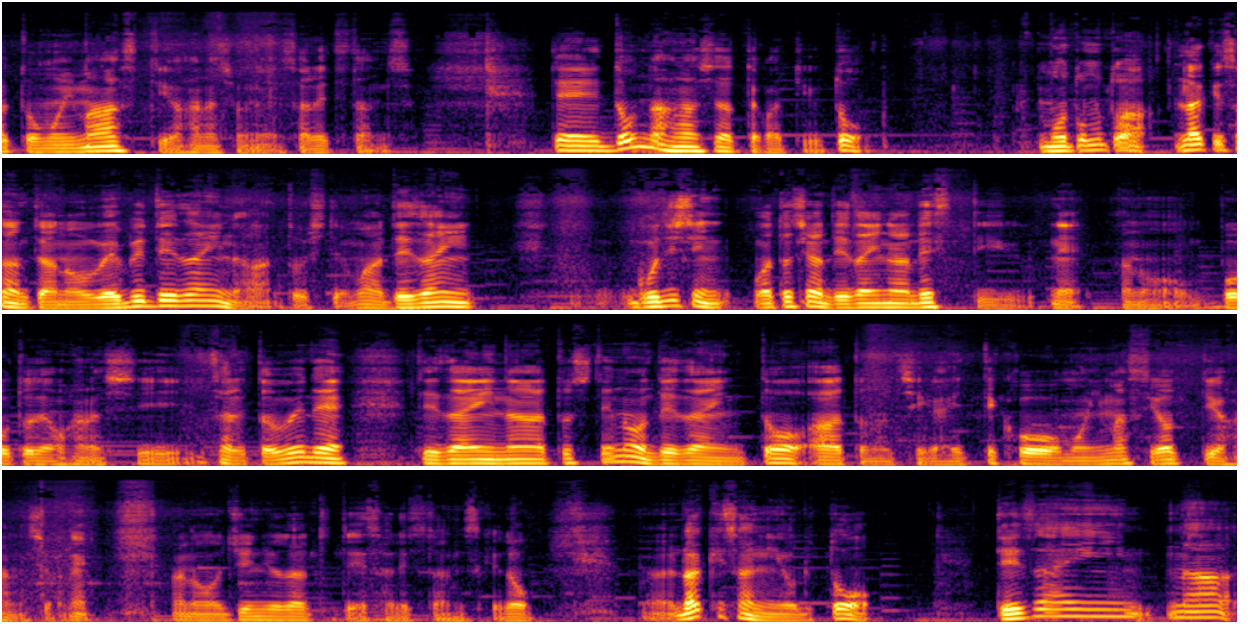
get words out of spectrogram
うと思いますっていう話をねされてたんですよ。でどんな話だったかっていうともともとはラケさんってあのウェブデザイナーとしてまあデザインご自身私はデザイナーですっていうねあの冒頭でお話しされた上でデザイナーとしてのデザインとアートの違いってこう思いますよっていう話をねあの順序立ててされてたんですけどラケさんによるとデザイナ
